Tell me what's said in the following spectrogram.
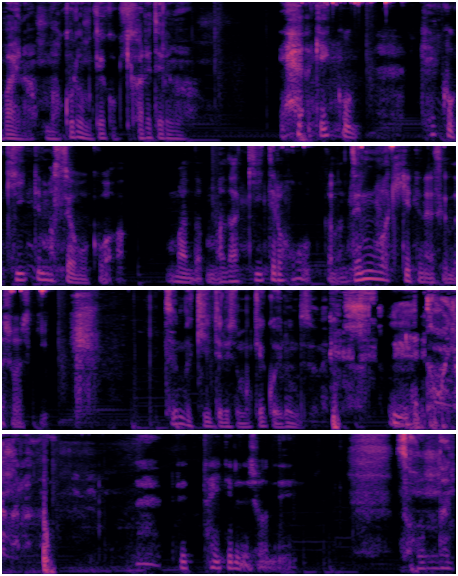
やばいな。マクローム結構聞かれてるな。いや、結構、結構聞いてますよ、僕は。まだ、まだ聞いてる方かな。全部は聞けてないですけど、正直。全部聞いてる人も結構いるんですよね。ええと思いながら。絶対いてるでしょうね。そんなに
